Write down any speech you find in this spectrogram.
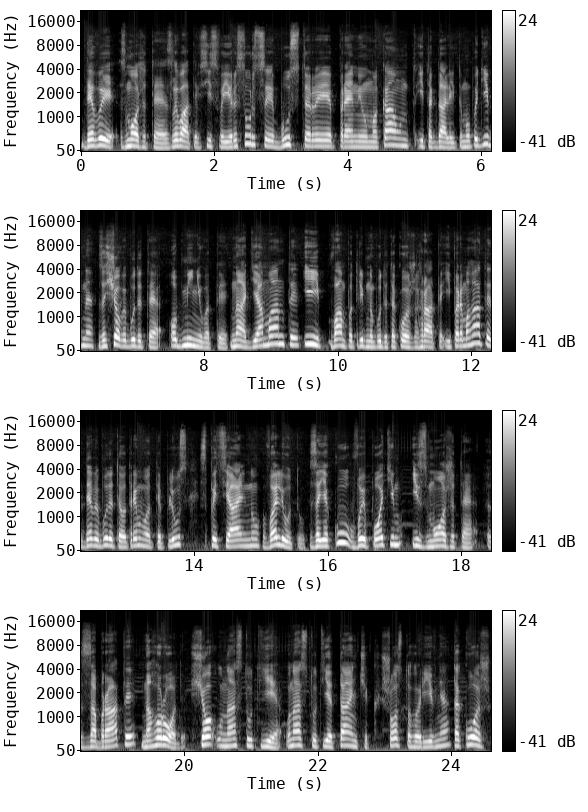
де ви зможете зливати всі свої ресурси, бустери, преміум аккаунт і так далі, і тому подібне. За що ви будете обмінювати на діаманти, і вам потрібно буде також грати і перемагати, де ви будете отримувати плюс спеціальну валюту, за яку ви потім і зможете забрати нагороди. Що у нас тут є? У нас тут є танчик 6 рівня, також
